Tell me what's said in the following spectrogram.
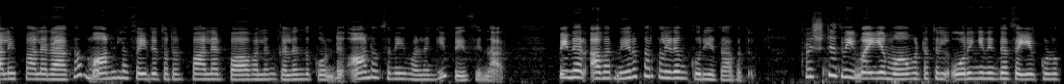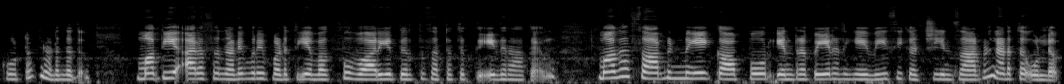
அழைப்பாளராக மாநில செய்தி தொடர்பாளர் பாவலன் கலந்து கொண்டு ஆலோசனை வழங்கி பேசினார். பின்னர் அவர் நிருபர்களிடம் கூறியதாவது கிருஷ்ணகிரி மைய மாவட்டத்தில் ஒருங்கிணைந்த செயற்குழு கூட்டம் நடந்தது. மத்திய அரசு நடைமுறைப்படுத்திய வக்பு வாரிய திருத்த சட்டத்திற்கு எதிராக மத சார்பின்மையை காப்போர் என்ற பேரணியை விசி கட்சியின் சார்பில் நடத்த உள்ளோம்.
